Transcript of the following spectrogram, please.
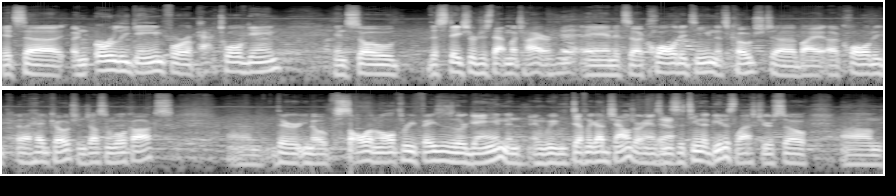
It's uh, an early game for a Pac-12 game, and so the stakes are just that much higher. And it's a quality team that's coached uh, by a quality uh, head coach and Justin Wilcox. Um, they're you know solid in all three phases of their game, and, and we've definitely got to challenge our hands. Yeah. And it's a team that beat us last year, so um,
